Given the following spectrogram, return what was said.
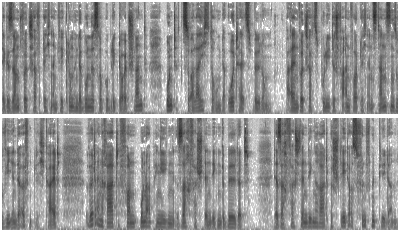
der gesamtwirtschaftlichen Entwicklung in der Bundesrepublik Deutschland und zur Erleichterung der Urteilsbildung bei allen wirtschaftspolitisch verantwortlichen Instanzen sowie in der Öffentlichkeit wird ein Rat von unabhängigen Sachverständigen gebildet. Der Sachverständigenrat besteht aus fünf Mitgliedern,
